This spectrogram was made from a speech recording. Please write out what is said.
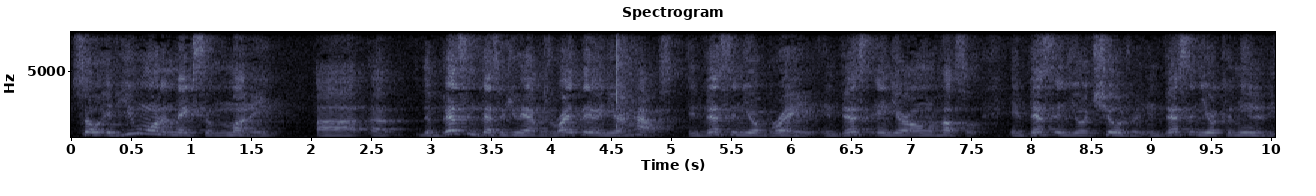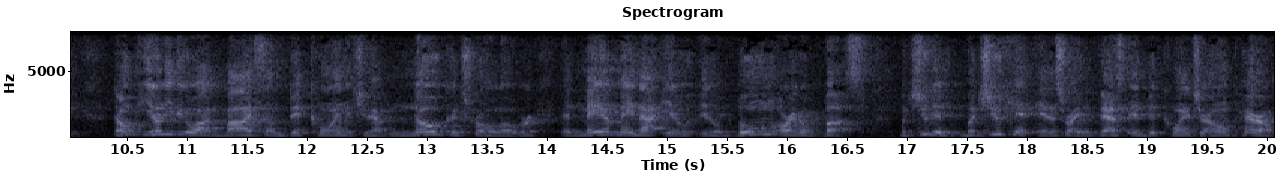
So if you want to make some money, uh, uh, the best investment you have is right there in your house. Invest in your brain. Invest in your own hustle. Invest in your children. Invest in your community. Don't you don't need to go out and buy some Bitcoin that you have no control over that may or may not it'll it'll boom or it'll bust. But you can but you can. It's right. Invest in Bitcoin at your own peril.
